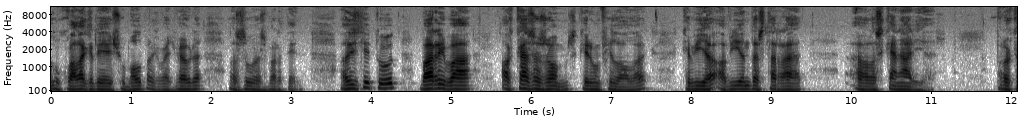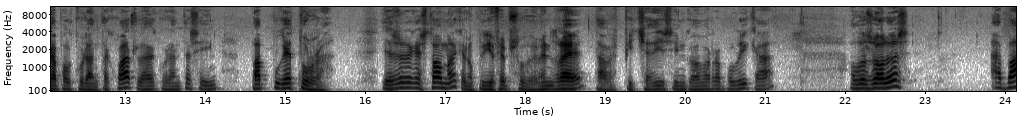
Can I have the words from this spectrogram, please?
el qual agraeixo molt perquè vaig veure les dues vertents. A l'institut va arribar el Casas Oms, que era un filòleg, que havia, havien desterrat a les Canàries. Però cap al 44, 45, va poder tornar. I llavors aquest home, que no podia fer absolutament res, estava pitjadíssim com a republicà, aleshores va,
